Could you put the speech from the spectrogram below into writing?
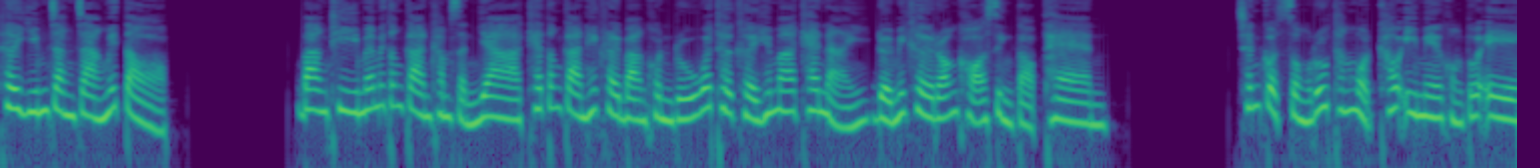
เธอยิ้มจางๆไม่ตอบ บางทีแม่ไม่ต้องการคำสัญญา แค่ต้องการให้ใครบางคนรู้ว่าเธอเคยให้มากแค่ไหน โดยไม่เคยร้องขอสิ่งตอบแทน ฉันกดส่งรูปทั้งหมดเข้าอีเมลของตัวเอง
